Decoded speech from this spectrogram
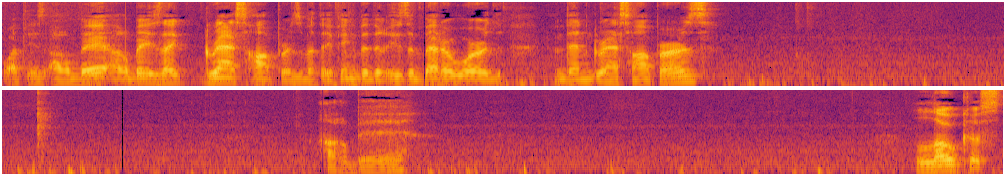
What is arbe? Arbe is like grasshoppers, but I think that there is a better word than grasshoppers. Arbe. Locust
